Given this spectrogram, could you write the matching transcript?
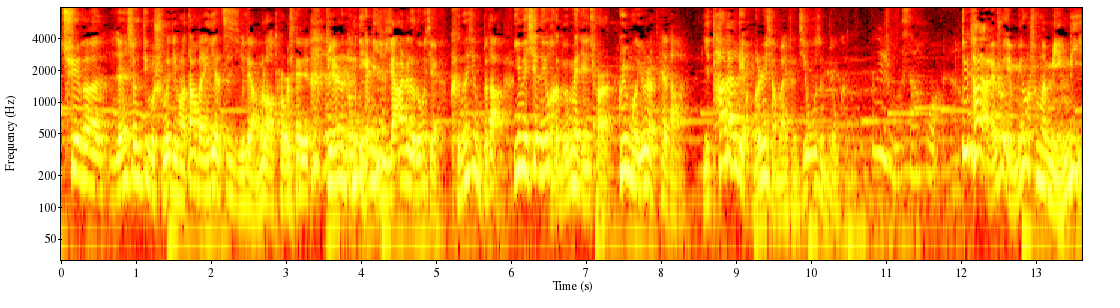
去个人生地不熟的地方，大半夜自己两个老头在 别人的农田里去压这个东西，可能性不大，因为现在有很多麦田圈，规模有点太大，以他俩两个人想完成，几乎是没有可能。那为什么撒谎呀？对他俩来说也没有什么名利，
